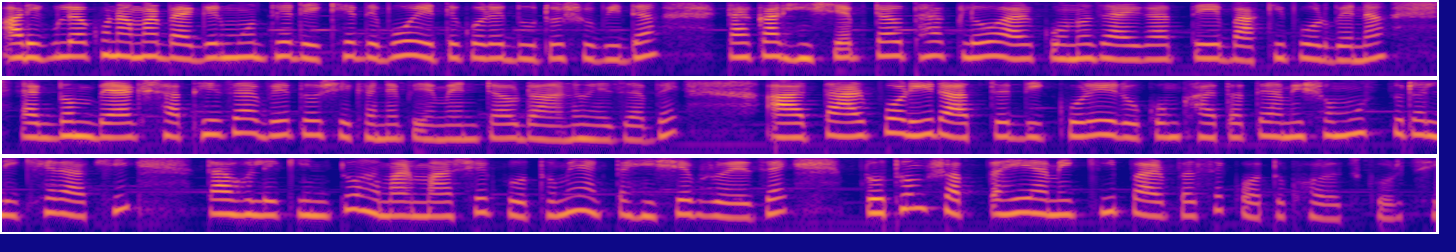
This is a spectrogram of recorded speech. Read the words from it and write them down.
আর এগুলো এখন আমার ব্যাগের মধ্যে রেখে দেব। এতে করে দুটো সুবিধা, টাকার হিসেবটাও থাকল আর কোনো জায়গাতে বাকি পড়বে না। একদম ব্যাগ সাথে যাবে, তো সেখানে পেমেন্টটাও ডান হয়ে যাবে। আর তারপরেই রাত্রের দিক করে এরকম খাতাতে আমি সমস্তটা লিখে রাখি। তাহলে কিন্তু আমার মাসের প্রথমে একটা হিসেব রয়ে যায়। প্রথম সপ্তাহে আমি কি পারপাসে কত খরচ করছি?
